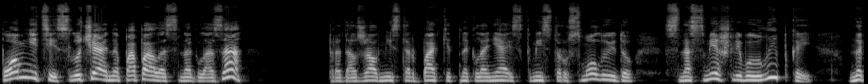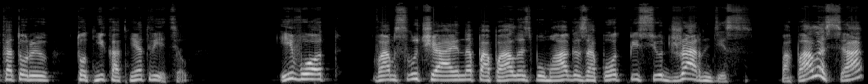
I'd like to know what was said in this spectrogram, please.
помните, случайно попалось на глаза, — продолжал мистер Бакет, наклоняясь к мистеру Смолуиду с насмешливой улыбкой, на которую тот никак не ответил. — И вот вам случайно попалась бумага за подписью «Джарндис». Попалась, а?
